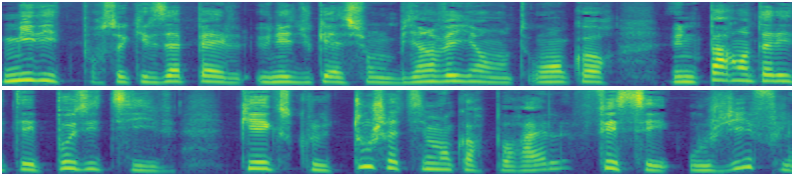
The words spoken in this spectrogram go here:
militent pour ce qu'ils appellent une éducation bienveillante ou encore une parentalité positive qui exclut tout châtiment corporel, fessée ou gifle,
